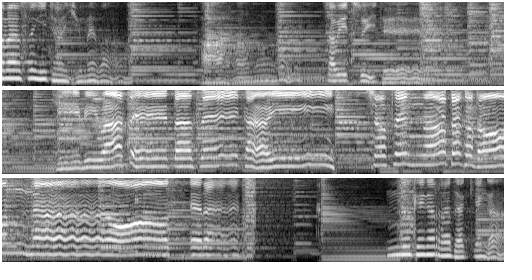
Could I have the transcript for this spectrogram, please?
甘すぎた夢はああ錆びついてひび割れた世界。所詮男と女け殻だけが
